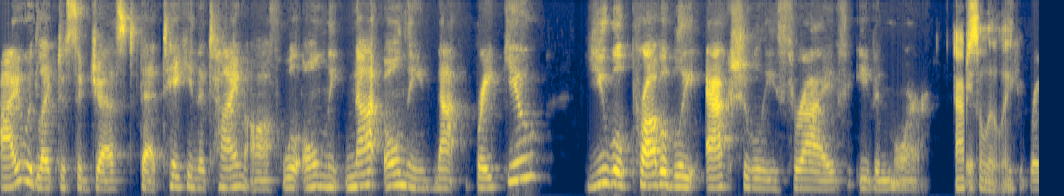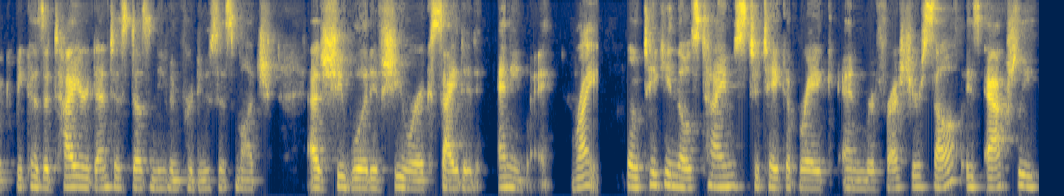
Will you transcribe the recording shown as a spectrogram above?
I would like to suggest that taking the time off will only not only not break you, you will probably actually thrive even more. Absolutely. Break because a tired dentist doesn't even produce as much as she would if she were excited anyway. Right. So taking those times to take a break and refresh yourself is actually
